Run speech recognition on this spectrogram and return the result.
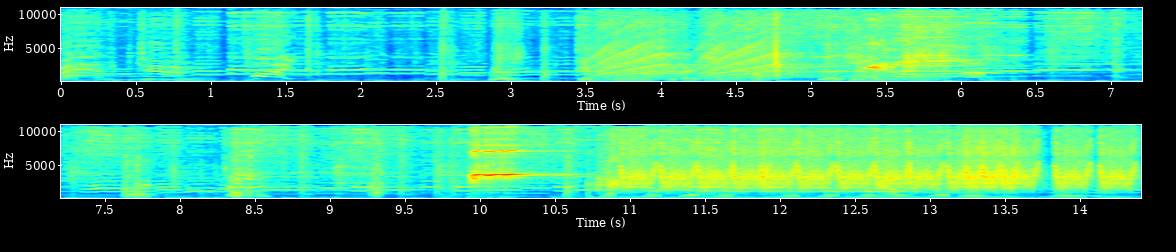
Round two! してからです。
